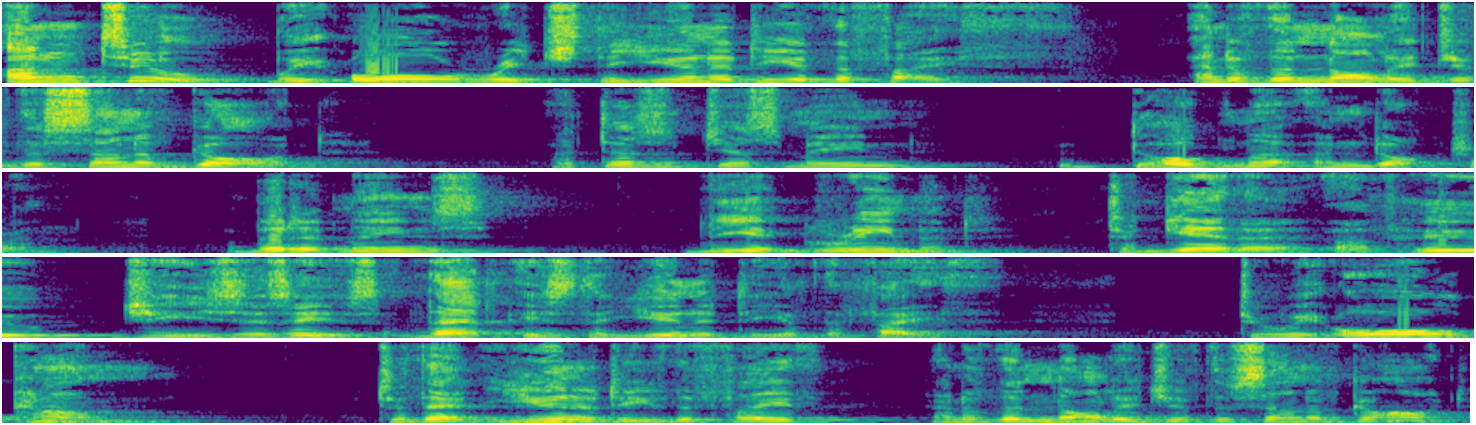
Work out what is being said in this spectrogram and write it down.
until we all reach the unity of the faith and of the knowledge of the Son of God. That doesn't just mean dogma and doctrine, but it means the agreement together of who Jesus is. That is the unity of the faith. Till we all come to that unity of the faith and of the knowledge of the Son of God,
